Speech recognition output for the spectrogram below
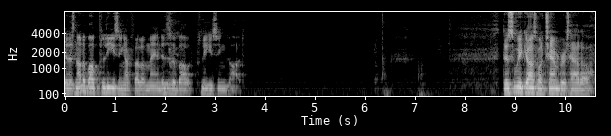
It is not about pleasing our fellow man, this is about pleasing God. This week, Oswald Chambers had a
